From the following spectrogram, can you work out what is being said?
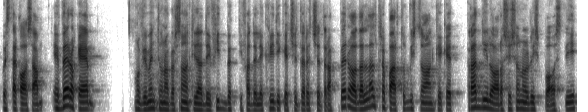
questa cosa, è vero che ovviamente una persona ti dà dei feedback, ti fa delle critiche, eccetera, eccetera, però dall'altra parte ho visto anche che tra di loro si sono risposti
